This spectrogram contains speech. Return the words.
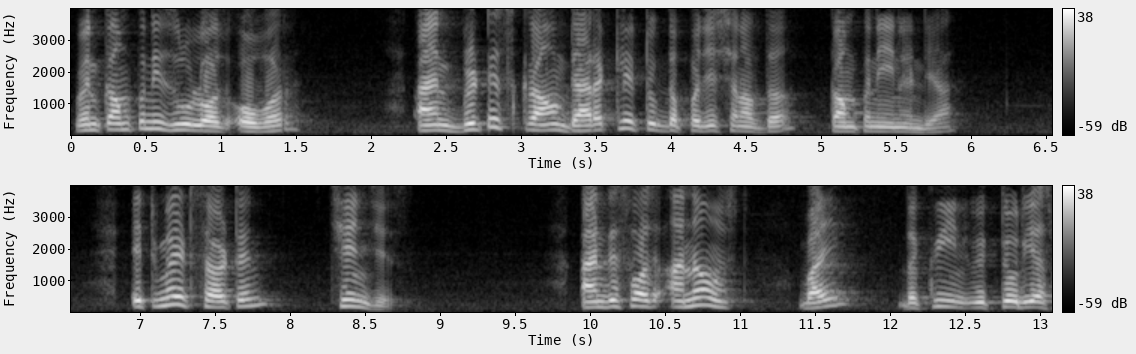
when company's rule was over and British crown directly took the position of the company in India, it made certain changes and this was announced by the Queen Victoria's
